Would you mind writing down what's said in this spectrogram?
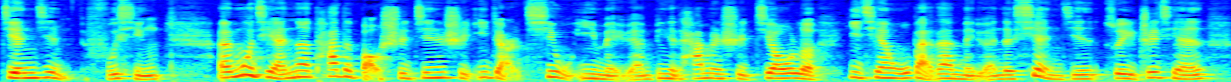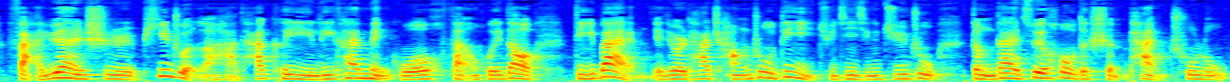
监禁服刑。呃，目前呢，他的保释金是一点七五亿美元，并且他们是交了一千五百万美元的现金，所以之前法院是批准了哈，他可以离开美国返回到迪拜，也就是他常驻地去进行居住，等待最后的审判出炉。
